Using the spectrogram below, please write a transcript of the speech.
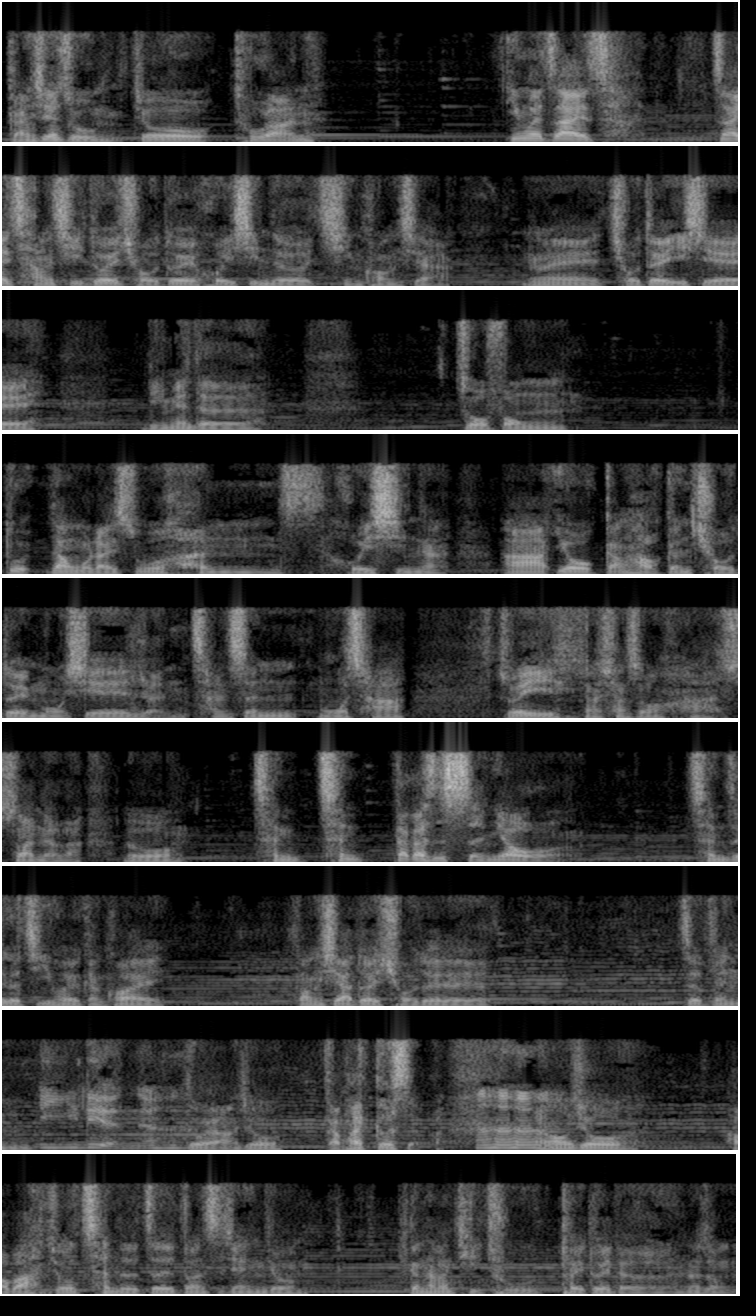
感谢主，就突然，因为在在长期对球队灰心的情况下，因为球队一些里面的作风，对让我来说很灰心呐、啊。啊，又刚好跟球队某些人产生摩擦，所以想想说啊，算了吧，我趁趁大概是神要我趁这个机会赶快放下对球队的这份依恋呢？对啊，就赶快割舍吧。然后就好吧，就趁着这一段时间，就跟他们提出退队的那种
